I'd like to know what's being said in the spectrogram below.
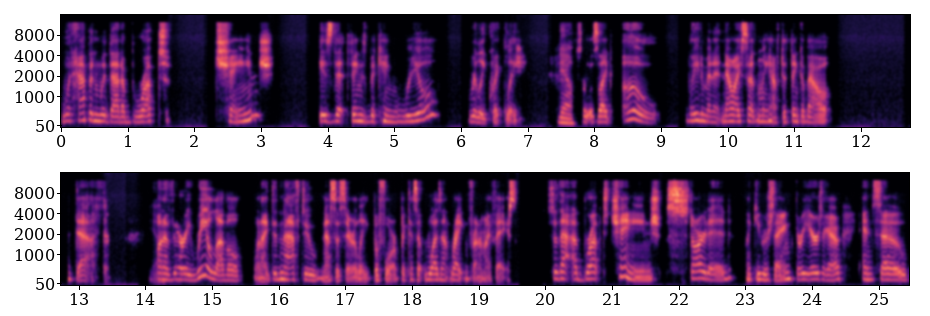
what happened with that abrupt change is that things became real really quickly. Yeah. So it was like, oh, wait a minute. Now I suddenly have to think about death Yeah. on a very real level when I didn't have to necessarily before because it wasn't right in front of my face. So that abrupt change started, like you were saying, three years ago. And so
